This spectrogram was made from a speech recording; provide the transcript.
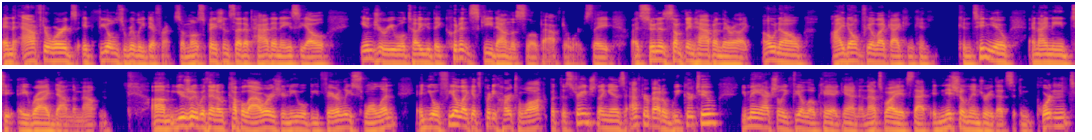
And afterwards, it feels really different. So, most patients that have had an ACL injury will tell you they couldn't ski down the slope afterwards. They, as soon as something happened, they were like, oh no, I don't feel like I can con- continue and I need to a ride down the mountain. Um, usually within a couple hours, your knee will be fairly swollen and you'll feel like it's pretty hard to walk. But the strange thing is, after about a week or two, you may actually feel okay again. And that's why it's that initial injury that's important.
